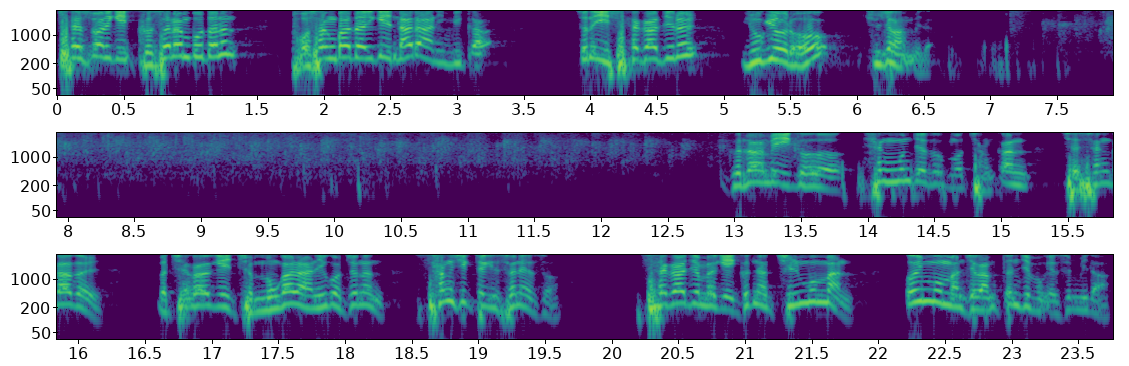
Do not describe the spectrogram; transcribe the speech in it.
최소한 이게 그 사람보다는 보상받아 이게 나라 아닙니까? 저는 이 세 가지를 6.25로 주장합니다. 그 다음에 이거 핵 문제도 뭐 잠깐 제 생각을 뭐 제가 여기 전문가는 아니고 저는 상식적인 선에서 세 가지만 이게 그냥 질문만 의문만 제가 한번 던져보겠습니다.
